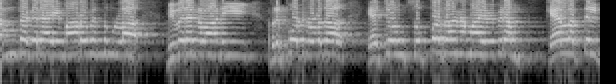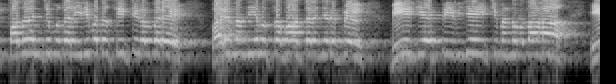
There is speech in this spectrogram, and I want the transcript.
അന്തകരായി മാറുമെന്നുമുള്ള വിവരങ്ങളാണ് ഈ റിപ്പോർട്ടിലുള്ളത്. ഏറ്റവും സുപ്രധാനമായ വിവരം കേരളത്തിൽ പതിനഞ്ച് മുതൽ ഇരുപത് സീറ്റുകൾ വരെ വരുന്ന നിയമസഭാ തെരഞ്ഞെടുപ്പിൽ ബി ജെ പി വിജയിക്കുമെന്നുള്ളതാണ് ഈ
